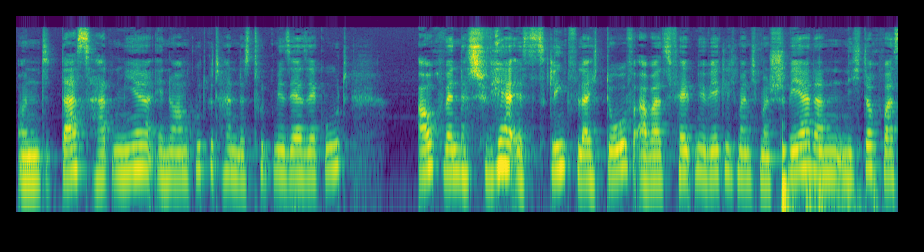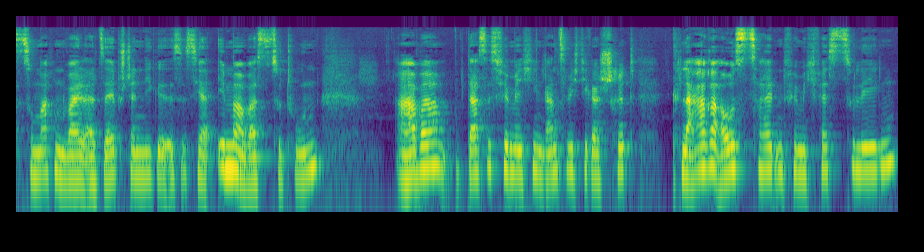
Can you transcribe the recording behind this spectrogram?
Und das hat mir enorm gut getan. Das tut mir sehr, sehr gut. Auch wenn das schwer ist. Es klingt vielleicht doof, aber es fällt mir wirklich manchmal schwer, dann nicht doch was zu machen, weil als Selbstständige ist es ja immer was zu tun. Aber das ist für mich ein ganz wichtiger Schritt, klare Auszeiten für mich festzulegen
